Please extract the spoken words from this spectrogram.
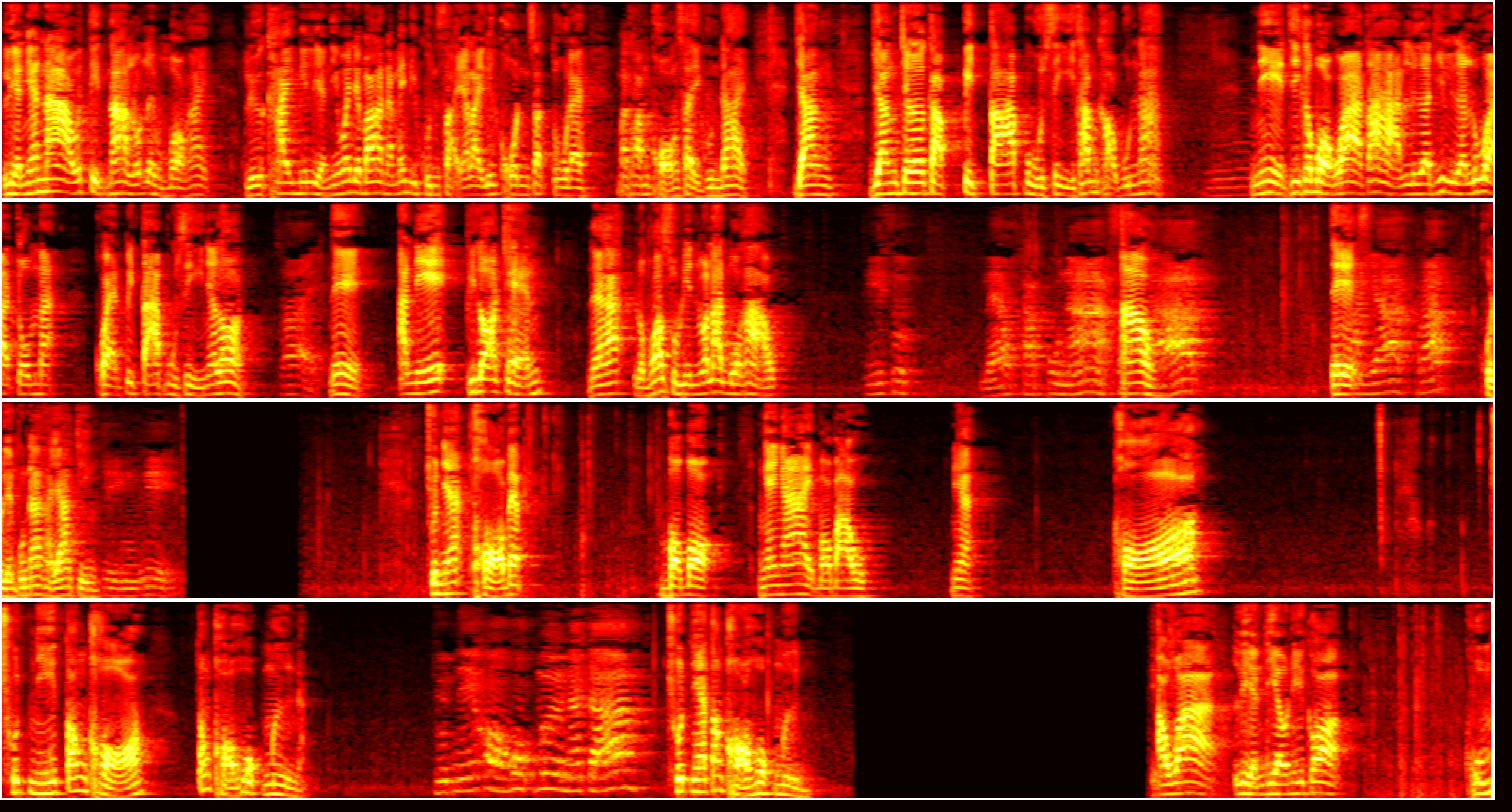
เหรียญเนี้ยหน้าเอาไว้ติดหน้ารถเลยผมบอกให้ หรือใครมีเหรียญนี้ไว้ในบ้านนะไม่มีคุณใส่อะไรหรือคนศัตรูอะไรมาทำของใส่คุณได้ ยังยังเจอกับปิดตาปู่สี่ถ้ำเขาบุญนาคนี่ที่เขาบอกว่าทหารเรือที่เรือรั่วจมนะแขวนปิดตาปู่สี่เนี่ยรอดใช่นี่ อันนี้พี่รอดแขนนะฮะหลวงพ่อสุรินทร์วราชบัวขาวที่สุด แล้วครับปูนาคอ้าวสัญญาเตะหายากครับคนเรียนปูนาขายากจริง จริงพี่ชุดเนี้ย ขอแบบเบาๆง่ายๆเบาๆเนี่ย ขอ ชุดนี้ต้องขอ ต้องขอหกหมื่นอะ ชุดนี้ขอหกหมื่นนะจ๊ะชุดเนี้ยต้องขอหกหมื่น เอาว่าเหรียญเดียวนี้ก็คุ้ม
